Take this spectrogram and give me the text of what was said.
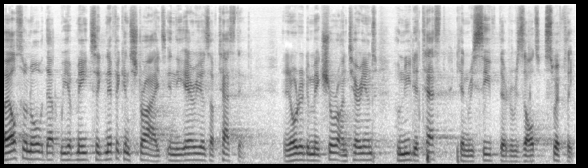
I also know that we have made significant strides in the areas of testing in order to make sure Ontarians who need a test can receive their results swiftly.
